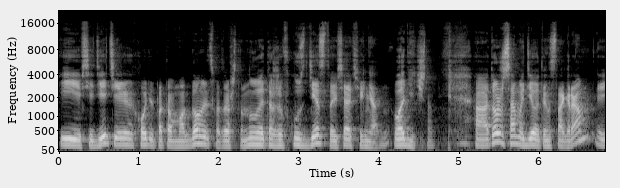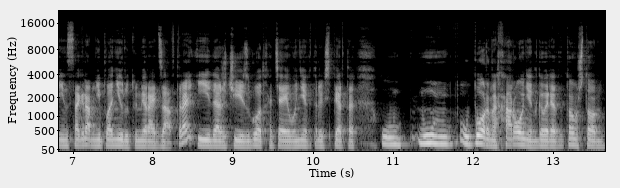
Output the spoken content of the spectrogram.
и все дети ходят потом в Макдональдс, потому что, ну, это же вкус детства и вся фигня. Логично. А, то же самое делает Инстаграм. Инстаграм не планирует умирать завтра, и даже через год, хотя его некоторые эксперты упорно хоронят, говорят о том, что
